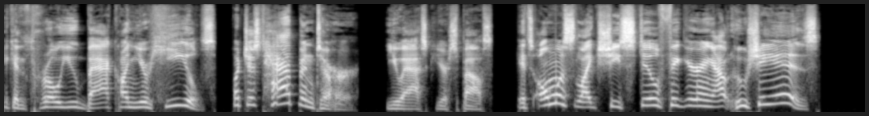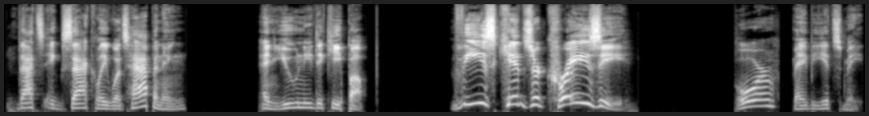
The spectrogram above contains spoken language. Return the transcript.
It can throw you back on your heels. What just happened to her? You ask your spouse. It's almost like she's still figuring out who she is. That's exactly what's happening, and you need to keep up. These kids are crazy! Or maybe it's me.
